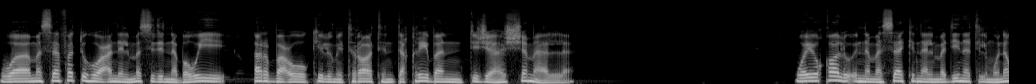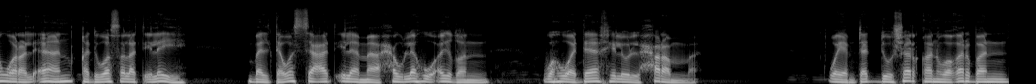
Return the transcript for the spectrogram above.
ومسافته عن المسجد النبوي أربع كيلومترات تقريبا تجاه الشمال. ويقال إن مساكن المدينة المنورة الآن قد وصلت إليه بل توسعت إلى ما حوله أيضا وهو داخل الحرم. ويمتد شرقا وغربا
